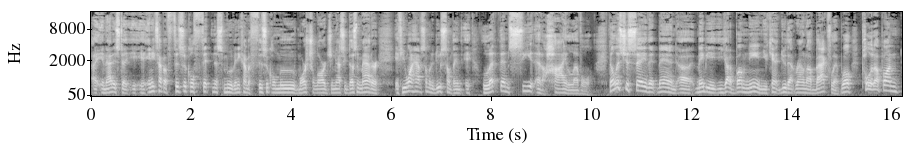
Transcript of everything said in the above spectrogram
uh, and that is to any type of physical fitness move, any kind of physical move, martial arts, gymnastics, doesn't matter. If you want to have someone to do something, it, let them see it at a high level. Now let's just say that man, uh, maybe you got a bum knee and you can't do that round off backflip. Well, pull it up on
